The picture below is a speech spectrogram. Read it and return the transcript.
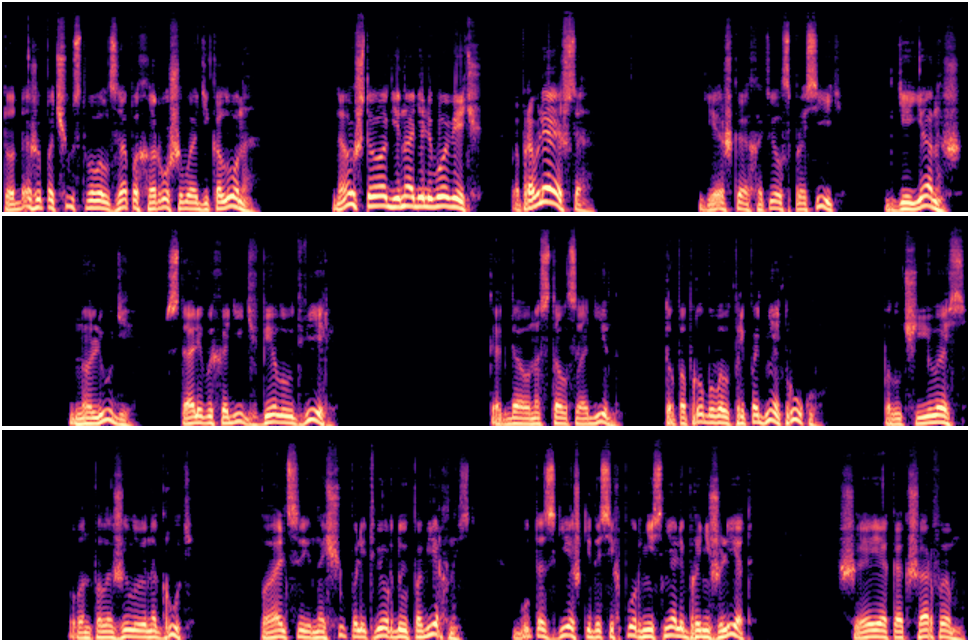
Тот даже почувствовал запах хорошего одеколона. «Ну что, Геннадий Львович, поправляешься?» Гешка хотел спросить, где Яныш, но люди стали выходить в белую дверь. Когда он остался один, то попробовал приподнять руку. Получилось. Он положил ее на грудь. Пальцы нащупали твердую поверхность, будто с Гешки до сих пор не сняли бронежилет. Шея, как шарфом,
